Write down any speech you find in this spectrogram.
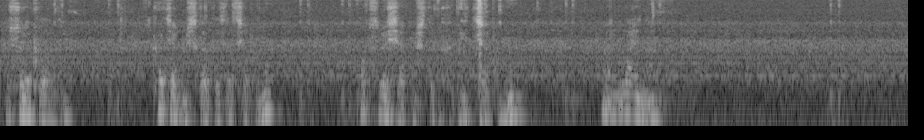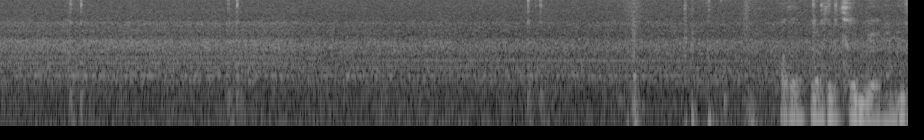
bu circle aldım. Kaç yapmıştık arkadaşlar çapını? 35 yapmıştık iç çapını. Hemen line'a fazlalıklarımızı bir trimleyelim hemen.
